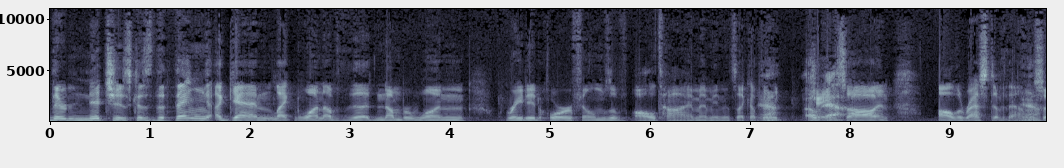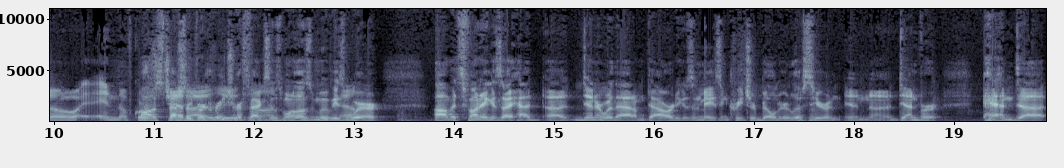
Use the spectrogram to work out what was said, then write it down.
their niches because the thing, again, like one of the number one rated horror films of all time. I mean, it's like up there with Oh. Chainsaw and all the rest of them. So, and of course, Well, especially Jedi for creature effects, on. it's one of those movies where um, it's funny because I had uh, dinner with Adam Dougherty, who's an amazing creature builder, lives Mm-hmm. here in, in uh, Denver, and uh,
